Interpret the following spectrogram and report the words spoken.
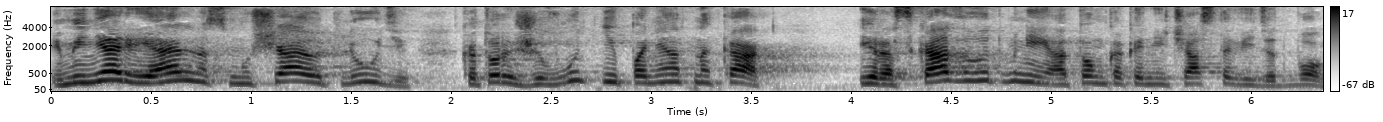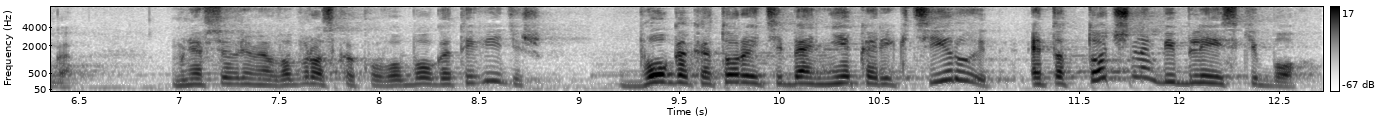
И меня реально смущают люди, которые живут непонятно как, и рассказывают мне о том, как они часто видят Бога. У меня все время вопрос, какого Бога ты видишь? Бога, который тебя не корректирует, это точно библейский Бог?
